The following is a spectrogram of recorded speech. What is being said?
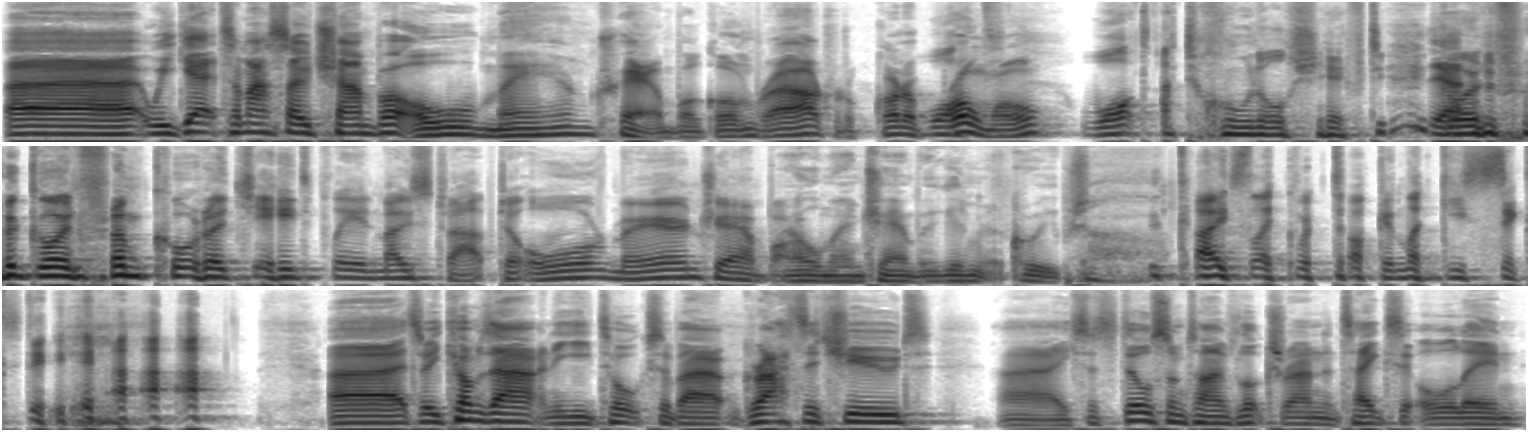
Uh, we get Tommaso Ciampa. Old man Ciampa comes out to cut a promo. what a tonal shift Yeah. going from going from Cora Jade playing Mousetrap to Old Man Ciampa. Old man Ciampa gives me the creeps. Guys, like we're talking like he's sixty. Uh, so he comes out and he talks about gratitude. Uh, he still sometimes looks around and takes it all in.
